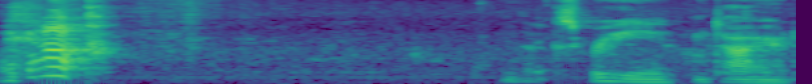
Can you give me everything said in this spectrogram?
Wake up. He's like, screw you. I'm tired.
